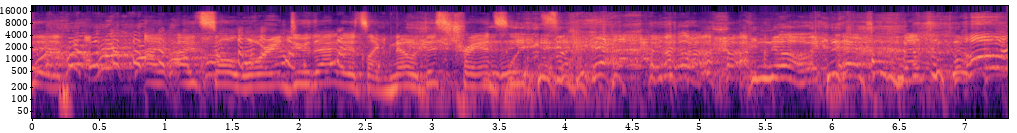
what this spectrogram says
that. I, I saw Lauren do that. And it's like, no, this translates. yeah, I know. I know. That's, that's, oh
